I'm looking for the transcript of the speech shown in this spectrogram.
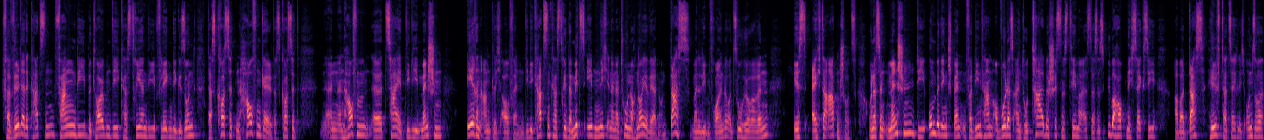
verwilderte Katzen, fangen die, betäuben die, kastrieren die, pflegen die gesund. Das kostet einen Haufen Geld, das kostet einen, einen Haufen äh, Zeit, die die Menschen ehrenamtlich aufwenden, die die Katzen kastrieren, damit es eben nicht in der Natur noch neue werden. Und das, meine lieben Freunde und Zuhörerinnen, ist echter Artenschutz. Und das sind Menschen, die unbedingt Spenden verdient haben, obwohl das ein total beschissenes Thema ist. Das ist überhaupt nicht sexy. Aber das hilft tatsächlich, unsere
